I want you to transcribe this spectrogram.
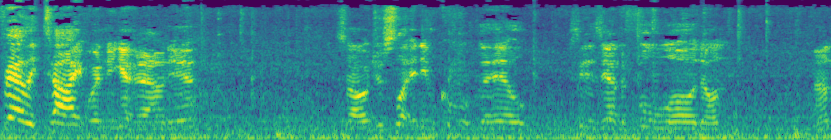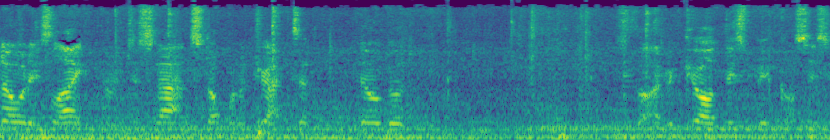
fairly tight when you get down here. So I was just letting him come up the hill since he had a full load on. I know what it's like. I'm just start and stop on a tractor. No good. Just thought I'd record this bit because this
